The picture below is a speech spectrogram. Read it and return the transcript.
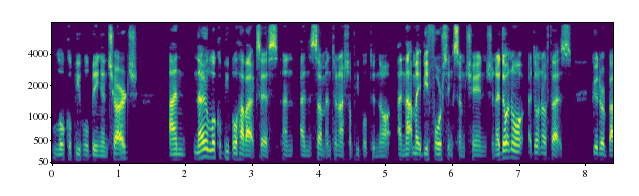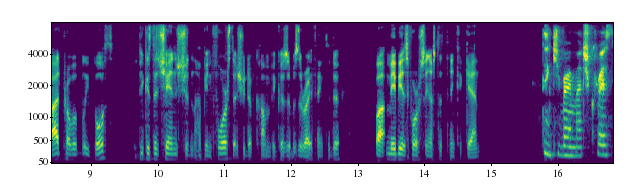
local people being in charge. And now local people have access and, and some international people do not. And that might be forcing some change. And I don't know I don't know if that's good or bad, probably both, because the change shouldn't have been forced, it should have come because it was the right thing to do. But maybe it's forcing us to think again. Thank you very much, Chris.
